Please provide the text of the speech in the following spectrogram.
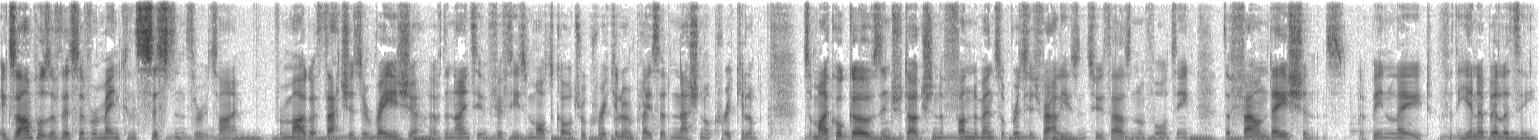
Examples of this have remained consistent through time, from Margaret Thatcher's erasure of the 1950s multicultural curriculum in place of the national curriculum, to Michael Gove's introduction of fundamental British values in 2014. The foundations have been laid for the inability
